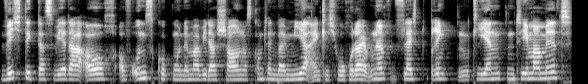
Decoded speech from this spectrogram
wichtig, dass wir da auch auf uns gucken und immer wieder schauen, was kommt denn bei mir eigentlich hoch? Oder ne, vielleicht bringt ein Klient ein Thema mit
